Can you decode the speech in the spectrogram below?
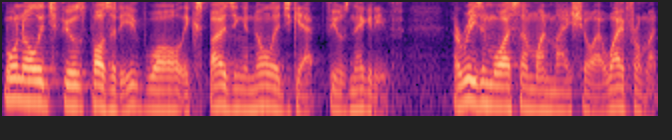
More knowledge feels positive, while exposing a knowledge gap feels negative, a reason why someone may shy away from it.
